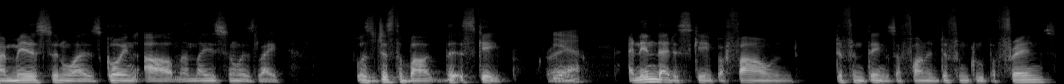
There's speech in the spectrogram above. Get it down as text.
My medicine was going out. My medicine was like, was just about the escape, right? Yeah. And in that escape, I found different things. I found a different group of friends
